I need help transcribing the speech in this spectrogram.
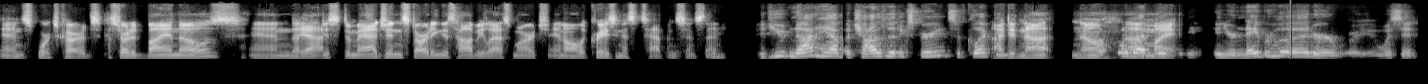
and sports cards. I started buying those. And uh, yeah, just imagine starting this hobby last March and all the craziness that's happened since then. Did you not have a childhood experience of collecting? I did not. No. What about uh, my, in, in your neighborhood, or was it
